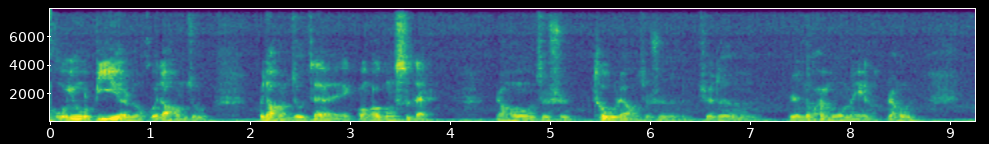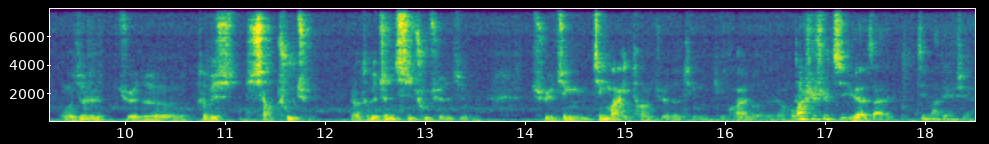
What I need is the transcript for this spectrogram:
我因为我毕业了，回到杭州，回到杭州在广告公司待着，然后就是特无聊，就是觉得人都快磨没了，然后我就是觉得特别想出去，然后特别珍惜出去的机会，去金金马一趟，觉得挺挺快乐的。然后当时是几月在金马电影学院？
